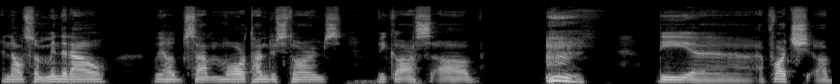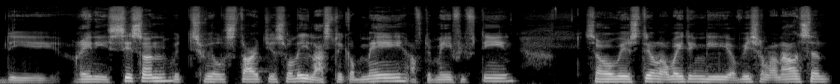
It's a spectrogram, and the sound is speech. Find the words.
and also Mindanao will have some more thunderstorms because of the uh, approach of the rainy season, which will start usually last week of May, after May 15. So we're still awaiting the official announcement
